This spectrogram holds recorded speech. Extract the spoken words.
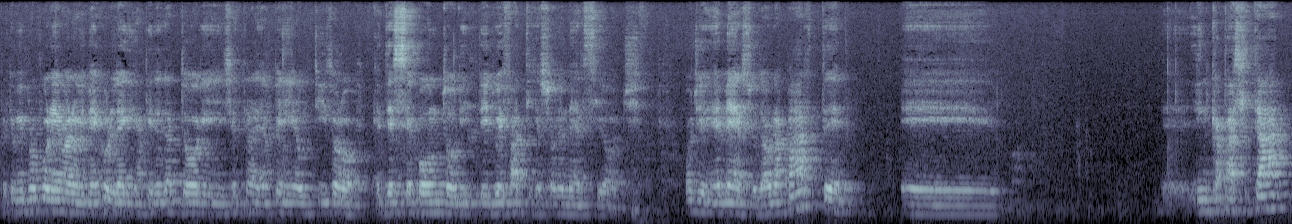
perché mi proponevano i miei colleghi, capi redattori centrali del Penire, un titolo che desse conto di, dei due fatti che sono emersi oggi. Oggi è emerso da una parte eh, eh l'incapacità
